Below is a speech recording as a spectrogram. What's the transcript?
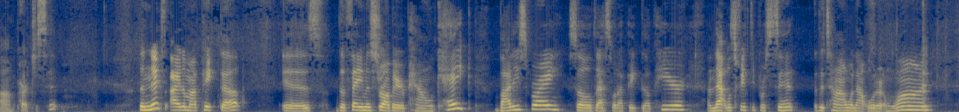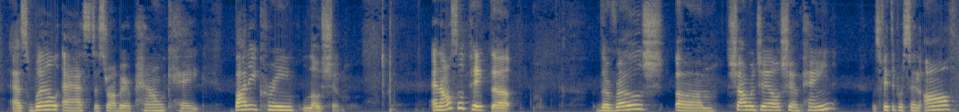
um, purchased it. The next item I picked up is the famous strawberry pound cake body spray. So that's what I picked up here. And that was 50% at the time when I ordered online. As well as the strawberry pound cake body cream lotion. And I also picked up the Rose um, shower gel champagne was 50% off.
